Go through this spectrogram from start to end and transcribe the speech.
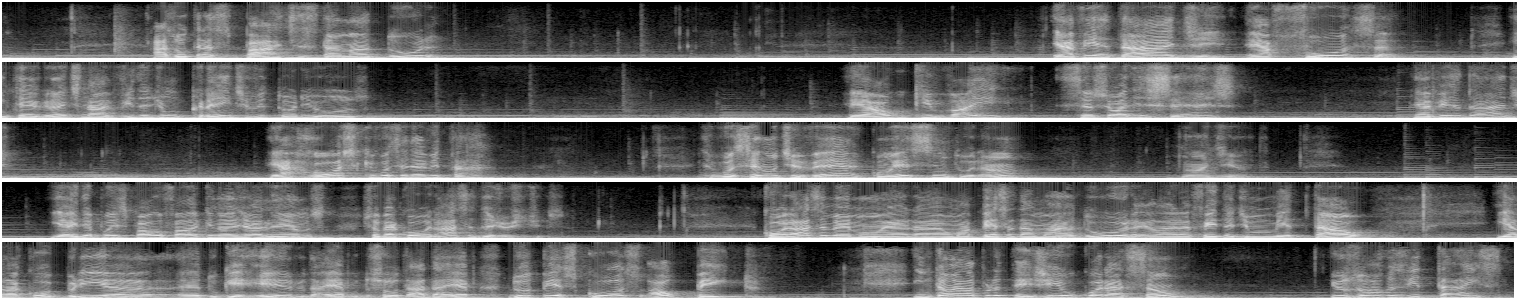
as outras partes da armadura. É a verdade, é a força integrante na vida de um crente vitorioso. É algo que vai ser o seu alicerce. É a verdade. É a rocha que você deve estar. Se você não tiver com esse cinturão, não adianta. E aí depois Paulo fala que nós já lemos sobre a couraça da justiça. Couraça, meu irmão, era uma peça da armadura, ela era feita de metal e ela cobria é, do guerreiro da época, do soldado da época, do pescoço ao peito. Então ela protegia o coração e os órgãos vitais.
